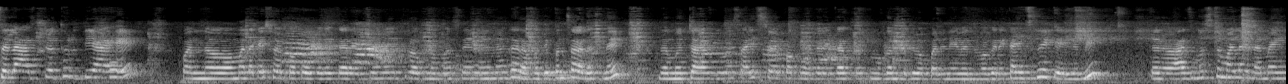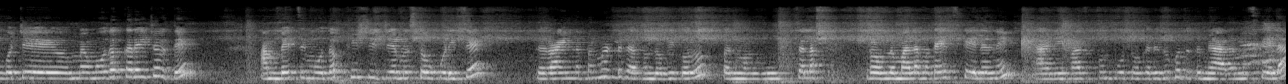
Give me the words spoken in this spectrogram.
चला आज चतुर्थी आहे. पण मला काही स्वयंपाक वगैरे करायचं नाही प्रॉब्लेम असेल ना घरामध्ये पण चालत नाही. तर मग चार दिवस आईच स्वयंपाक वगैरे करतात मग गणपती बाप्पाला नैवेद्य वगैरे काहीच नाही केलं मी. तर आज मस्त मला आहे ना मँगोचे मोदक करायचे होते. आंब्याचे मोदक खिशीचे मस्त उकडीचे. तर आईंना पण म्हटलं ते आपण दोघी करू पण मग चला प्रॉब्लेम आला मग काहीच केलं नाही. आणि माझं पण पोट वगैरे दुखत होतं मी आरामच केला.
